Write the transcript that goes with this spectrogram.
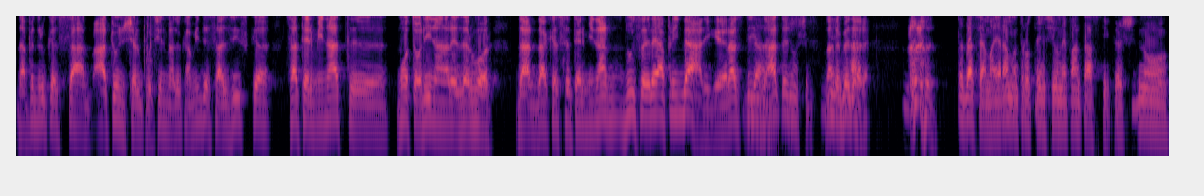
Dar pentru că s-a, atunci cel puțin, mi-aduc aminte, s-a zis că s-a terminat uh, motorina în rezervor. Dar dacă se termina, nu se reaprindea, adică era stinzată nu și știu. la revedere. Vă dați seama, eram într-o tensiune fantastică și nu,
